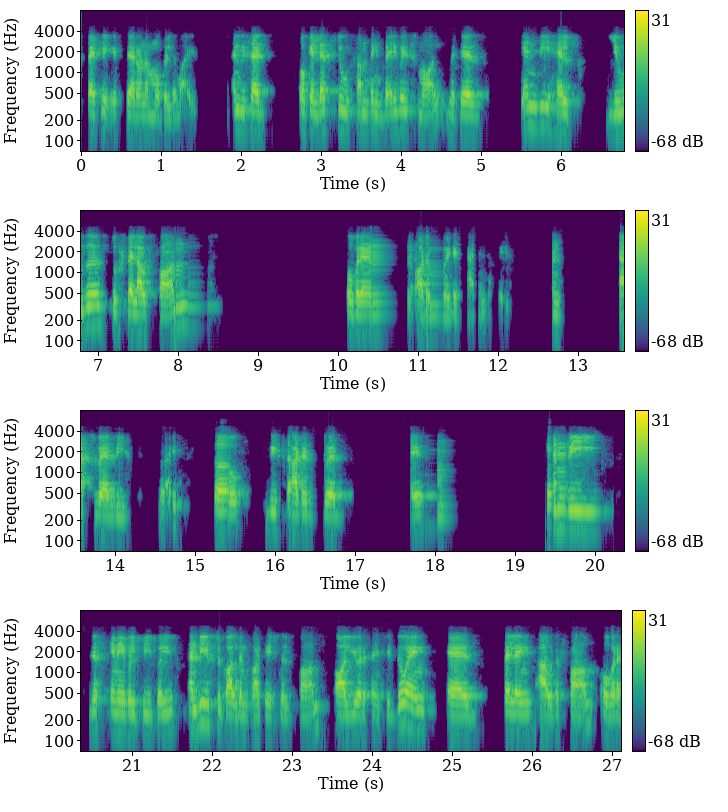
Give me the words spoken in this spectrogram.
especially if they're on a mobile device. And we said, okay, let's do something very, very small, which is can we help users to fill out forms over an automated chat interface? That's where we, right? So we started with, okay, can we just enable people, and we used to call them conversational forms. All you're essentially doing is filling out a form over a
